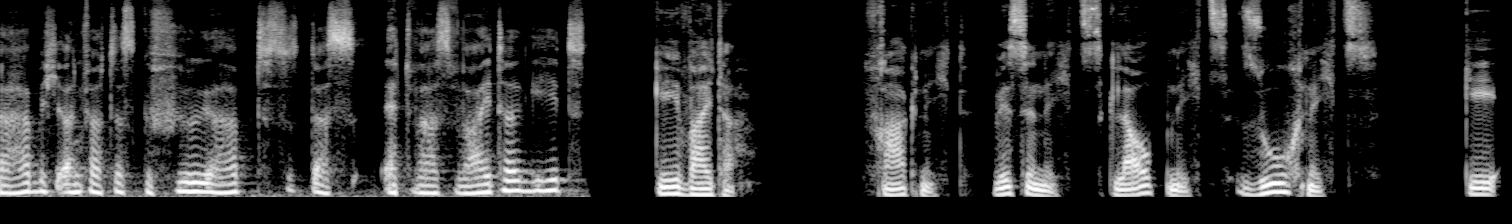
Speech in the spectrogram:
Da habe ich einfach das Gefühl gehabt, dass etwas weitergeht. Geh weiter. Frag nicht, wisse nichts, glaub nichts, such nichts. Geh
